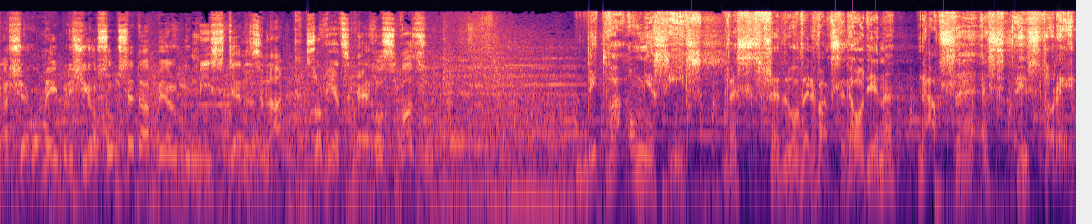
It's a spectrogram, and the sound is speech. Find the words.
našeho nejbližšího souseda byl umístěn znak Sovětského svazu. Bitva o měsíc ve středu ve 20 hodin na CS History.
